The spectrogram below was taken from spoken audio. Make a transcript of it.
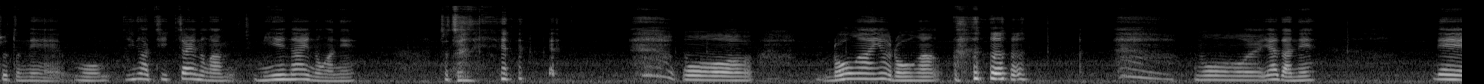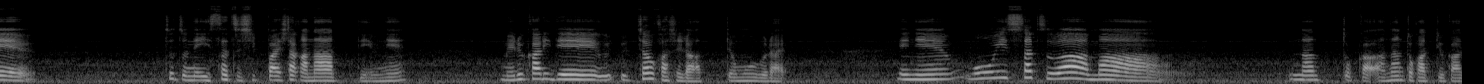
ちょっとね、もう字がちっちゃいのが見えないのがね、ちょっとね、もう、老眼よ、老眼。もう、やだね。で、ちょっとね、一冊失敗したかなっていうね。メルカリで売っちゃおうかしらって思うぐらい。でね、もう一冊は、まあ、なんとか、なんとかっていうか、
